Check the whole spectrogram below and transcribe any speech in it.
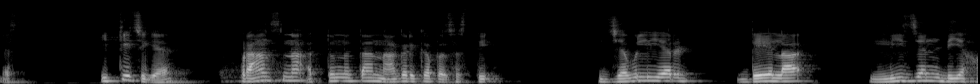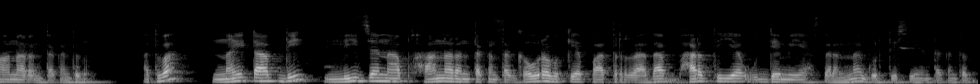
ಎಸ್ ಇತ್ತೀಚೆಗೆ ಫ್ರಾನ್ಸ್ನ ಅತ್ಯುನ್ನತ ನಾಗರಿಕ ಪ್ರಶಸ್ತಿ chevalier de la legion de honour ಅಂತಕ್ಕಂಥದ್ದು. ಅಥವಾ knight of the legion of honour ಅಂತಕ್ಕಂಥ ಗೌರವಕ್ಕೆ ಪಾತ್ರರಾದ ಭಾರತೀಯ ಉದ್ಯಮಿಯ ಹೆಸರನ್ನು ಗುರುತಿಸಿ ಅಂತಕ್ಕಂಥದ್ದು.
